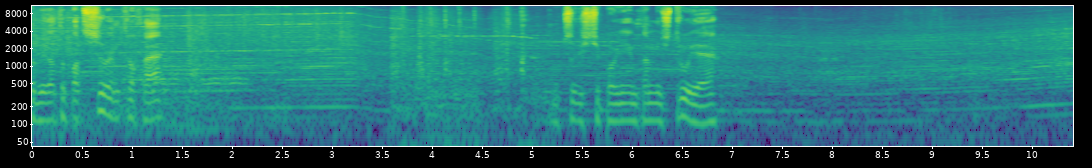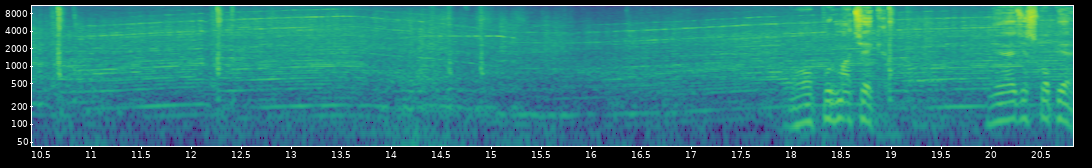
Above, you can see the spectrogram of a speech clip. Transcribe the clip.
sobie na to patrzyłem trochę. Oczywiście powinienem tam mieć truje. O, purmaciek. Jedziesz, chłopie.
